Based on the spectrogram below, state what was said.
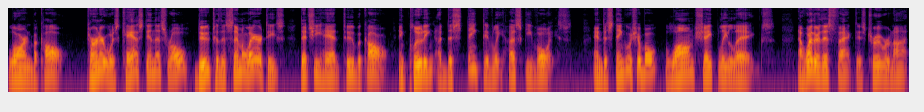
Lauren Bacall. Turner was cast in this role due to the similarities that she had to Bacall, including a distinctively husky voice and distinguishable, long, shapely legs. Now, whether this fact is true or not,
